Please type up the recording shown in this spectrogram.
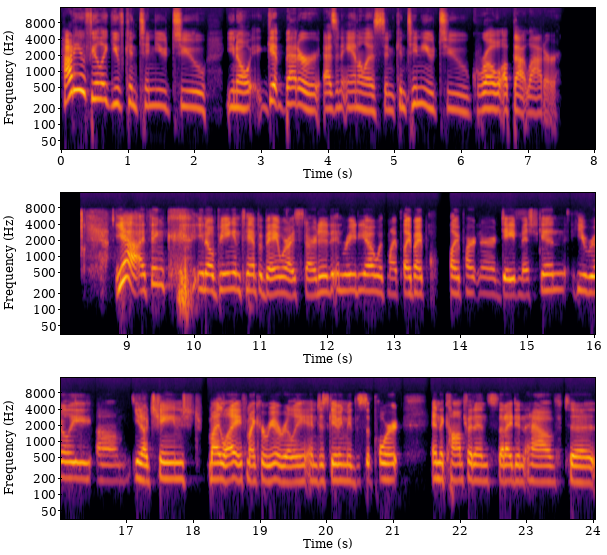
how do you feel like you've continued to, you know, get better as an analyst and continue to grow up that ladder? Yeah, I think, you know, being in Tampa Bay where I started in radio with my play by play partner Dave Mishkin, he really, um, you know, changed my life, my career, really, and just giving me the support and the confidence that I didn't have to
